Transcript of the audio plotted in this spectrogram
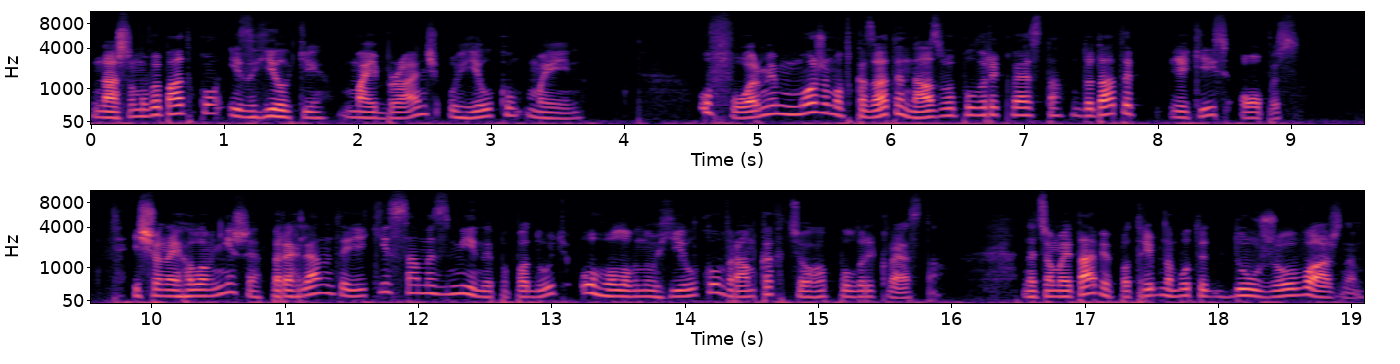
В нашому випадку із гілки MyBranch у гілку Main. У формі ми можемо вказати назву pull реквеста, додати якийсь опис. І що найголовніше, переглянути, які саме зміни попадуть у головну гілку в рамках цього pull реквеста. На цьому етапі потрібно бути дуже уважним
